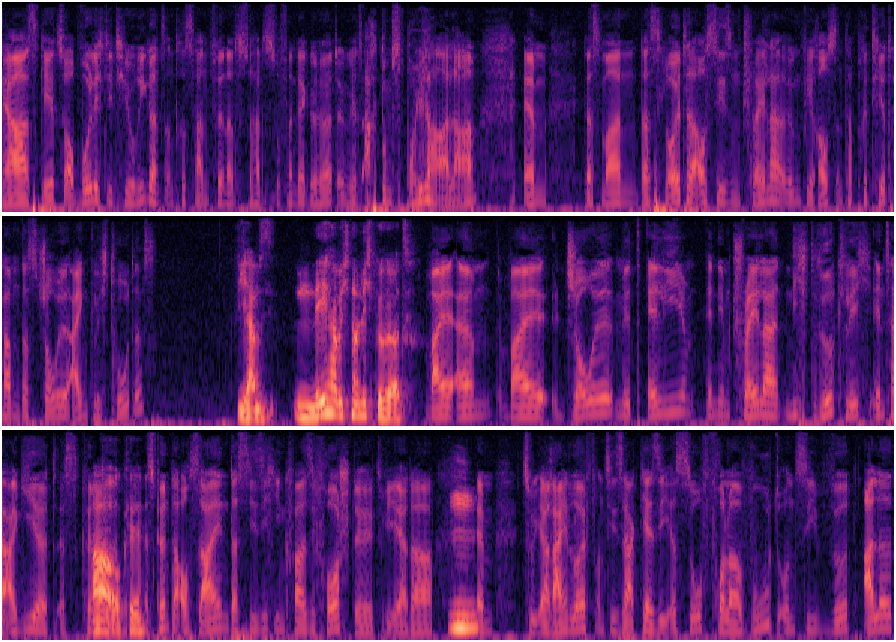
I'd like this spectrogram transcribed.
ja, es geht so. Obwohl ich die Theorie ganz interessant finde, hattest du, hattest du von der gehört, irgendwie jetzt, Achtung, Spoiler-Alarm, ähm, dass man, dass Leute aus diesem Trailer irgendwie rausinterpretiert haben, dass Joel eigentlich tot ist? Wie haben sie. Nee, habe ich noch nicht gehört. Weil, ähm, weil Joel mit Ellie in dem Trailer nicht wirklich interagiert. Es könnte, Ah, okay. es könnte auch sein, dass sie sich ihn quasi vorstellt, wie er da Hm. ähm, zu ihr reinläuft und sie sagt ja, sie ist so voller Wut und sie wird alle,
